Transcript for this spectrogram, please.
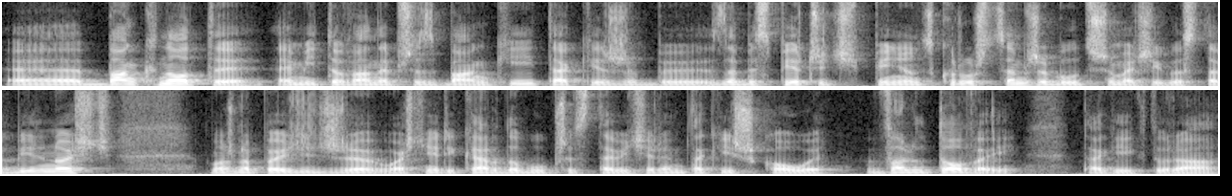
e, banknoty emitowane przez banki, takie, żeby zabezpieczyć pieniądz kruszcem, żeby utrzymać jego stabilność. Można powiedzieć, że właśnie Ricardo był przedstawicielem takiej szkoły walutowej, takiej, która e,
